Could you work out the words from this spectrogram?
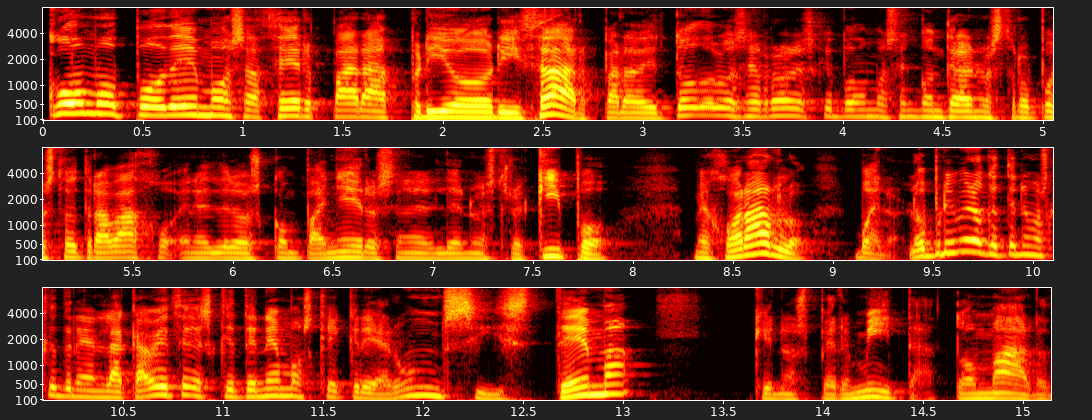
¿cómo podemos hacer para priorizar, para de todos los errores que podemos encontrar en nuestro puesto de trabajo, en el de los compañeros, en el de nuestro equipo, mejorarlo? Bueno, lo primero que tenemos que tener en la cabeza es que tenemos que crear un sistema que nos permita tomar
